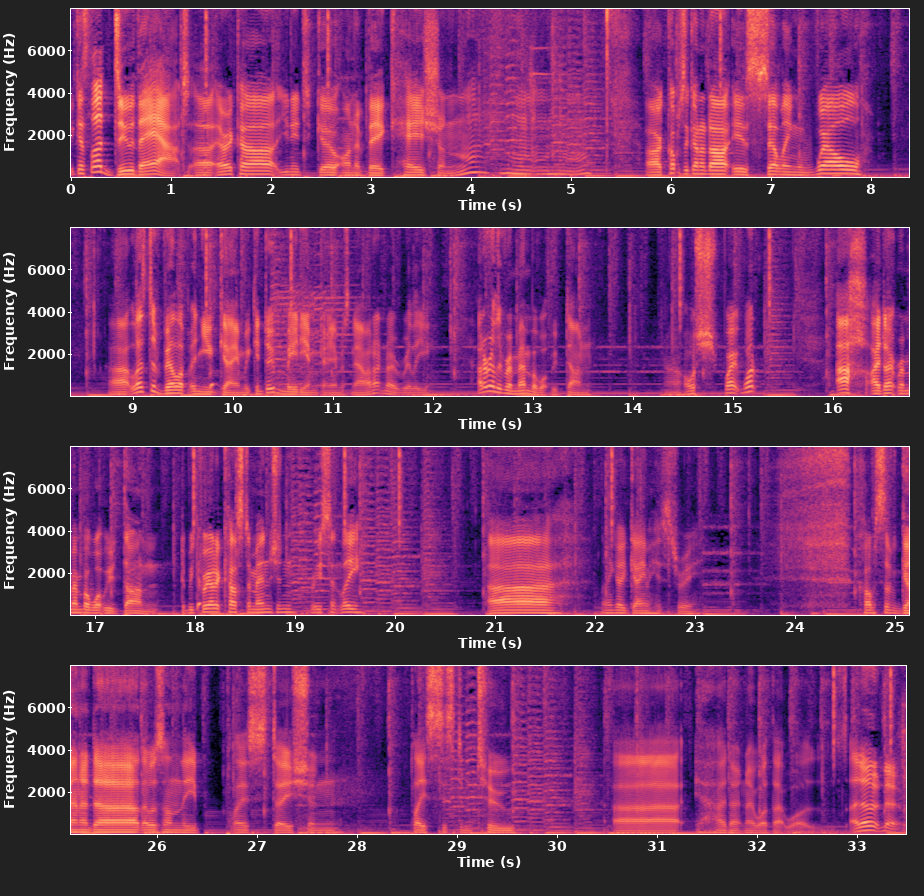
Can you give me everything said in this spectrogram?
Can start do that. Uh, Erica, you need to go on a vacation. uh, Cops of Gunnedah is selling well. Uh, let's develop a new game. We can do medium games now. I don't know really... I don't really remember what we've done. Or wait, what? Ah, I don't remember what we've done. Did we create a custom engine recently? Uh... Let me go game history. Cops of Gunnedah. That was on the PlayStation. Play System 2. Uh, yeah, I don't know what that was. I don't know.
